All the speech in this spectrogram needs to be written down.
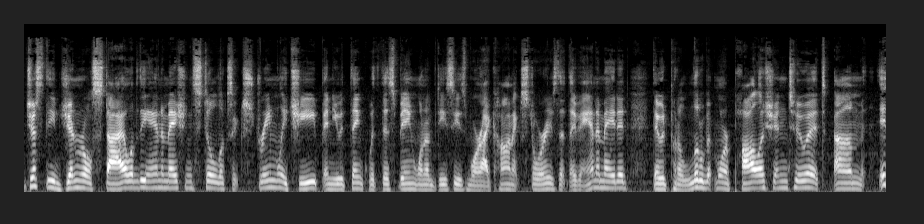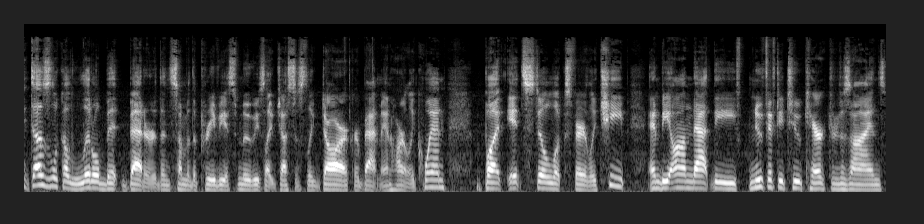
just the general style of the animation still looks extremely cheap, and you would think with this being one of DC's more iconic stories that they've animated, they would put a little bit more polish into it. Um, it does look a little bit better than some of the previous movies like Justice League Dark or Batman Harley Quinn, but it still looks fairly cheap, and beyond that, the New 52 character designs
